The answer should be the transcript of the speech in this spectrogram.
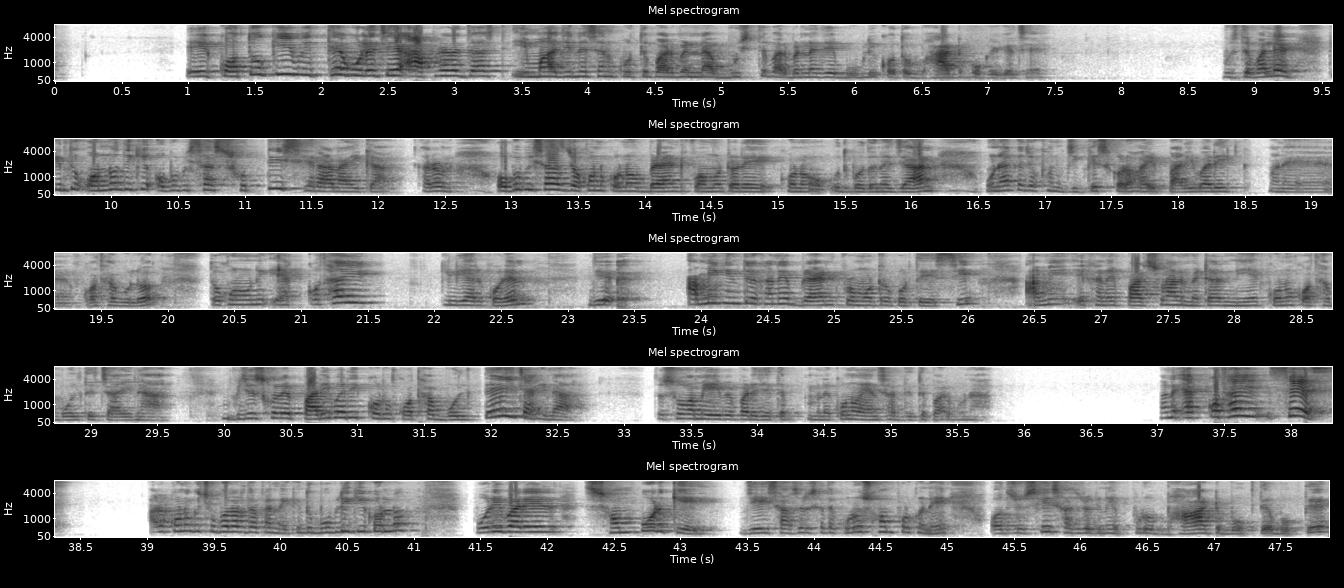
এই কত কি মিথ্যে বলেছে, আপনারা জাস্ট ইমাজিনেশন করতে পারবেন না, বুঝতে পারবেন না যে বুবলি কত ভাট বকে গেছে। বুঝতে পারলেন? কিন্তু অন্যদিকে অপবিশ্বাস সত্যিই সেরা নায়িকা। কারণ অপবিশ্বাস যখন কোনো ব্র্যান্ড প্রমোটরে কোনো উদ্বোধনে যান ওনাকে যখন জিজ্ঞেস করা হয় পারিবারিক মানে কথাগুলো, তখন উনি এক কথাই ক্লিয়ার করেন যে, আমি কিন্তু এখানে ব্র্যান্ড প্রমোটর করতে এসেছি। আমি এখানে পার্সোনাল ম্যাটার নিয়ে কোনো কথা বলতে চাই না। বিশেষ করে পারিবারিক কোনো কথা বলতেই চাই না। তো সো আমি এই ব্যাপারে যেতে মানে কোনো অ্যান্সার দিতে পারব না। মানে এক কথাই শেষ। আর কোনো কিছু বলার দরকার নেই। কিন্তু বুবলি কী করল? পরিবারের সম্পর্কে যেই শাশুড়ির সাথে কোনো সম্পর্ক নেই, অথচ সেই শাশুড়িকে নিয়ে পুরো ভাট বকতে বকতে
